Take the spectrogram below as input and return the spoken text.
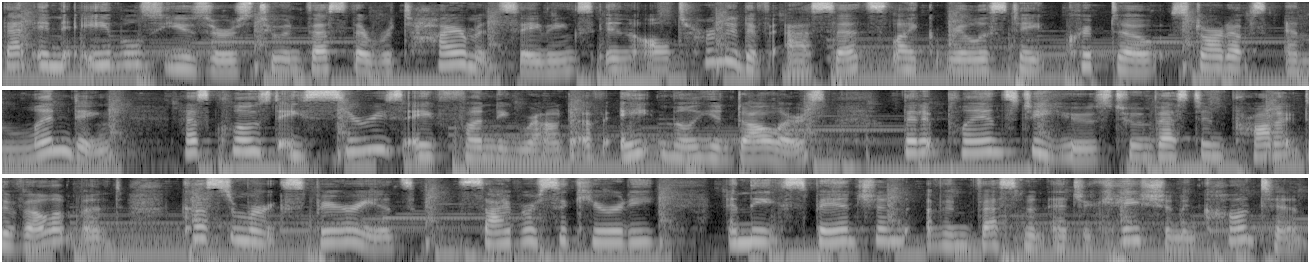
that enables users to invest their retirement savings in alternative assets like real estate, crypto, startups, and lending, has closed a Series A funding round of $8 million that it plans to use to invest in product development, customer experience, cybersecurity, and the expansion of investment education and content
